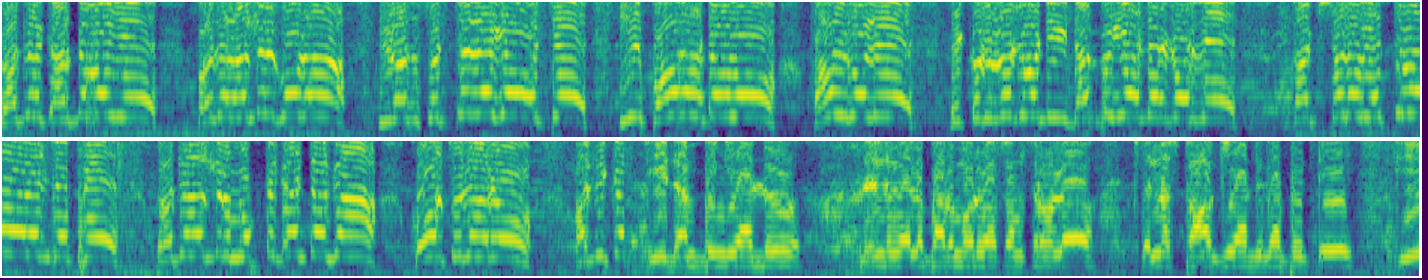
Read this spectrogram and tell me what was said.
ప్రజలకు అర్థమయ్యి ప్రజలందరూ కూడా ఈరోజు స్వచ్ఛందంగా వచ్చి ఈ పోరాటంలో పాల్గొని ఇక్కడ ఉన్నటువంటి ఈ డంపింగ్ యార్డ్ అనేటువంటిది తక్షణం ఎత్తివేయాలని చెప్పి ప్రజలందరూ ముక్తకంఠంగా కోరుతున్నారు. అధిక ఈ డంపింగ్ యార్డు రెండు వేల పదమూడవ సంవత్సరంలో చిన్న స్టాక్ యార్డుగా పెట్టి ఈ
